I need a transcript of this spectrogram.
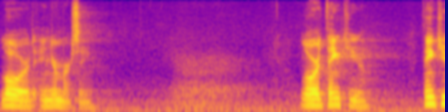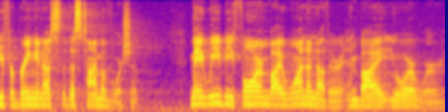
Lord, in your mercy. Lord, thank you. Thank you for bringing us to this time of worship. May we be formed by one another and by your word.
